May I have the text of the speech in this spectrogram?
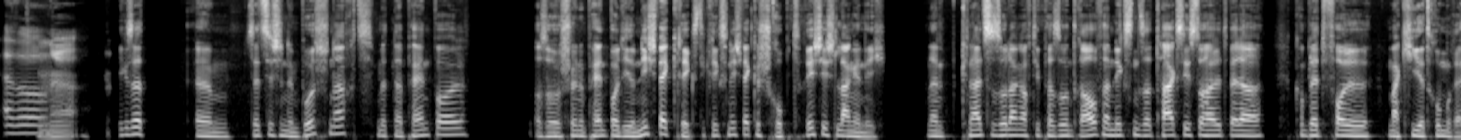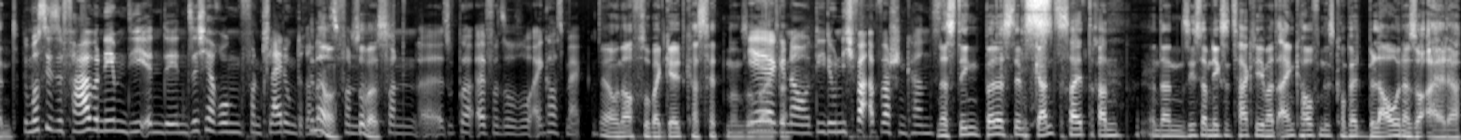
Also, Ja. wie gesagt, ähm, setz dich in den Busch nachts mit einer Paintball. Also schöne Paintball, die du nicht wegkriegst. Die kriegst du nicht weggeschrubbt. Richtig lange nicht. Und dann knallst du so lange auf die Person drauf und am nächsten Tag siehst du halt, wer da komplett voll markiert rumrennt. du musst diese Farbe nehmen, die in den Sicherungen von Kleidung drin Genau, ist, von, sowas. von, äh, super, äh, von so, so Einkaufsmärkten. Ja, und auch so bei Geldkassetten und so Ja, weiter. genau, die du nicht wa- abwaschen kannst. Und das Ding böllerst dem ganze Zeit dran und dann siehst du am nächsten Tag, wie jemand einkaufen ist, komplett blau und dann so, Alter,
